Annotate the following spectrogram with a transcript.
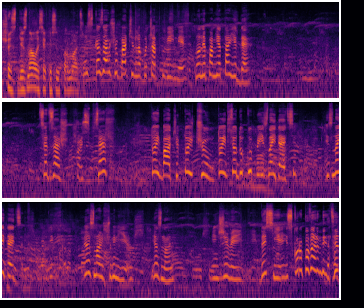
Щось дізналися, якусь інформацію? Ну, сказав, що бачив на початку війни, ну не пам'ятає де. Це все ж щось, все ж той бачив, той чув, той все докупи і знайдеться. І знайдеться. Я знаю, що він є. Я знаю. Він живий, десь є, і скоро повернеться.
